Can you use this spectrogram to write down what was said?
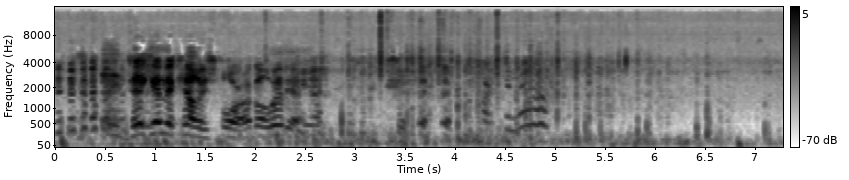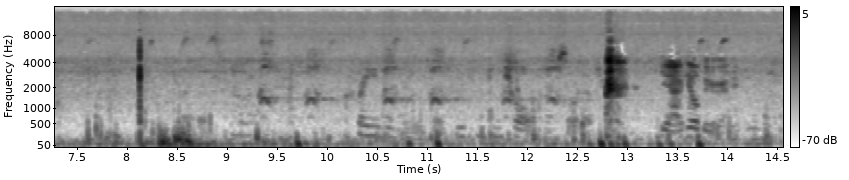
Take him to Kelly's Fort. I'll go with you. Yeah. Crazy moves you can control him, sort of. Yeah, he'll do anything.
